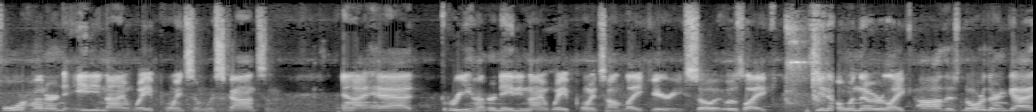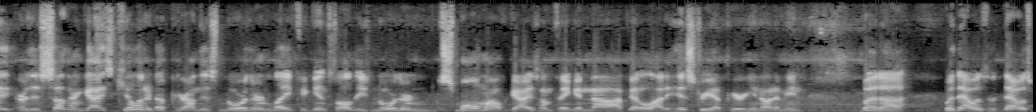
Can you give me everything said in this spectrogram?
489 waypoints in Wisconsin, and I had 389 waypoints on Lake Erie. So it was like, you know, when they were like, oh, this northern guy or this southern guy's killing it up here on this northern lake against all these northern smallmouth guys, I'm thinking, nah, I've got a lot of history up here. You know what I mean? But uh, but that was that was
